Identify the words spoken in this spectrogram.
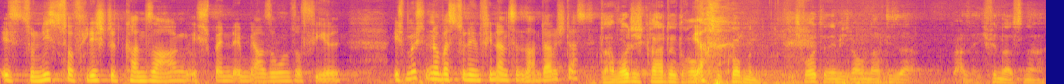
ist zu nichts verpflichtet, kann sagen, ich spende im Jahr so und so viel. Ich möchte noch was zu den Finanzen sagen. Darf ich das? Da wollte ich gerade drauf ja. zu kommen. Ich wollte nämlich noch nach dieser, also ich finde das eine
